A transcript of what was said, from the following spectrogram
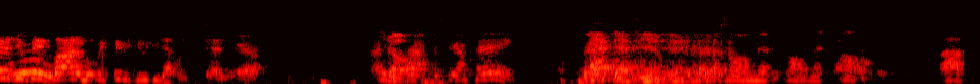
gonna do Big Bottom, but we're gonna do that one instead. Yeah. You You know. know. Crack the champagne. Crack that champagne. That song, that song, that song. Ah,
